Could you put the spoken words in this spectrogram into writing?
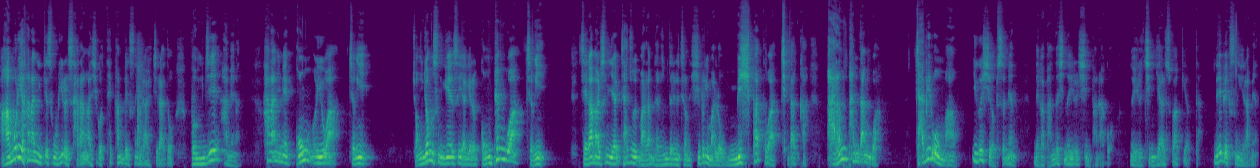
아무리 하나님께서 우리를 사랑하시고 택한 백성이라 할지라도 범죄하면은 하나님의 공의와 정의, 종종 성경에서 이야기를 공평과 정의, 제가 말씀 자주 말씀드린 것처럼 히브리 말로 미시파트와 체다카, 바른 판단과 자비로운 마음 이것이 없으면 내가 반드시 너희를 심판하고 너희를 징계할 수밖에 없다. 내 백성이라면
